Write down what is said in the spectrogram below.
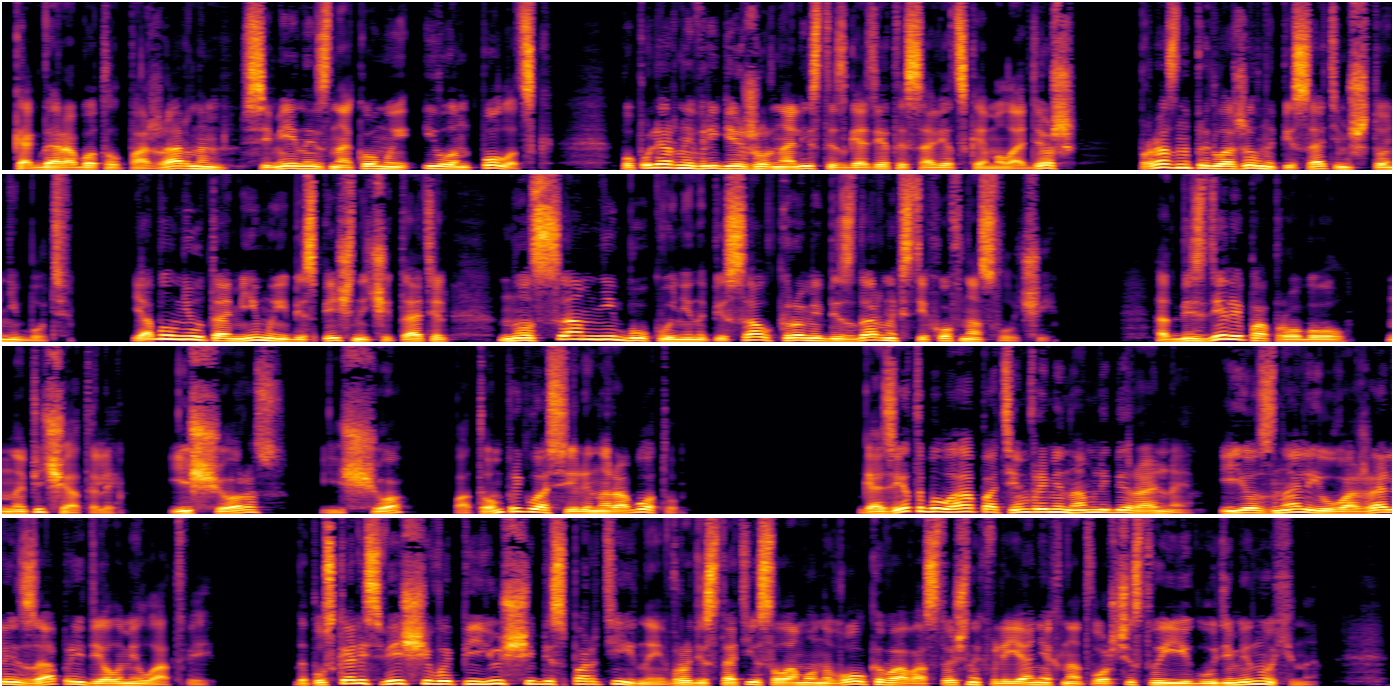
Когда работал пожарным, семейный знакомый Илон Полоцк, популярный в Риге журналист из газеты «Советская молодежь», праздно предложил написать им что-нибудь. Я был неутомимый и беспечный читатель, но сам ни буквы не написал, кроме бездарных стихов на случай. От безделия попробовал, напечатали. Еще раз, еще, потом пригласили на работу. Газета была по тем временам либеральная. Ее знали и уважали за пределами Латвии. Допускались вещи вопиюще беспартийные, вроде статьи Соломона Волкова о восточных влияниях на творчество Ягуди Минухина.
